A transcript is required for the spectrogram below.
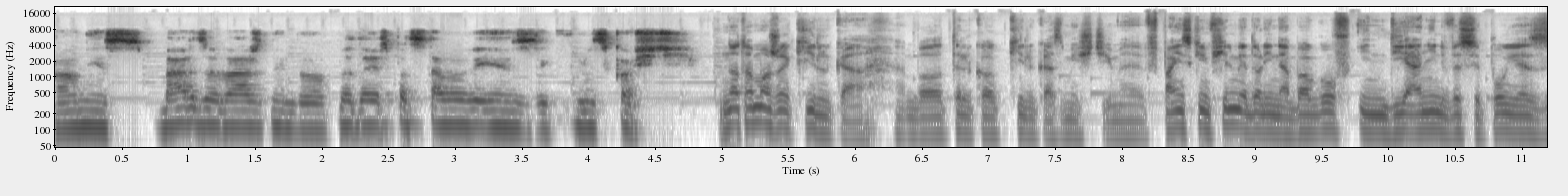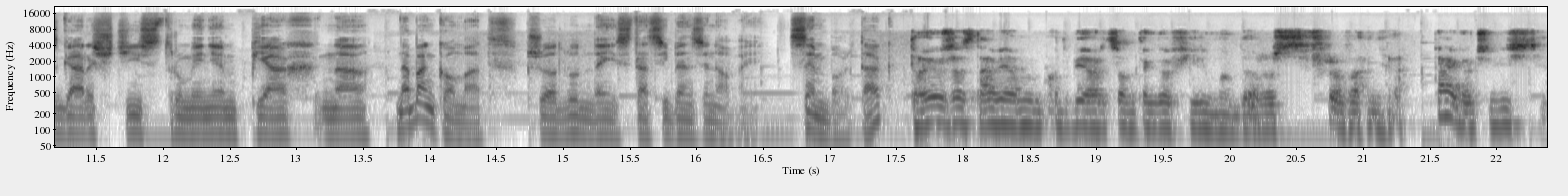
a on jest bardzo ważny, bo, bo to jest podstawowy język ludzkości. No to może kilka, bo tylko kilka zmieścimy. W pańskim filmie Dolina Bogów Indianin wysypuje z garści strumieniem piach na, na bankomat przy odludnej stacji benzynowej. Symbol, tak? To już zostawiam odbiorcom tego filmu do rozszyfrowania. Tak, oczywiście.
